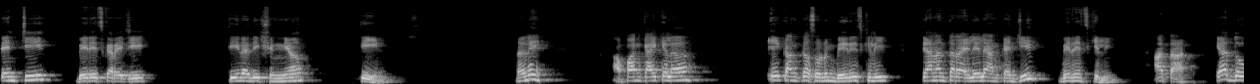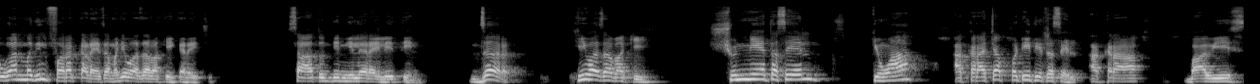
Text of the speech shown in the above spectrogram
त्यांची बेरीज करायची. तीन अधिक शून्य तीन. झाले? आपण काय केलं? एक अंक सोडून बेरीज केली. त्यानंतर राहिलेल्या अंकांची बेरीज केली. आता या दोघांमधील फरक काढायचा म्हणजे वजाबाकी करायची. सहातून तीन गेले राहिले तीन. जर ही वजाबाकी शून्य येत असेल किंवा अकराच्या पटीत येत असेल अकरा बावीस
